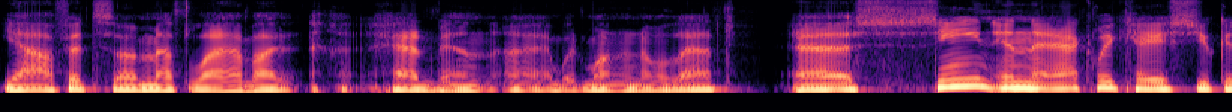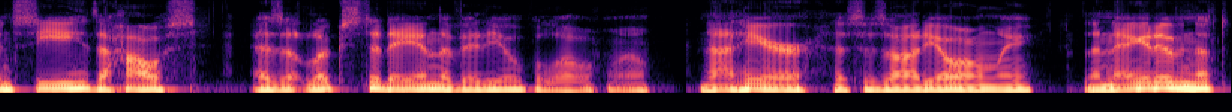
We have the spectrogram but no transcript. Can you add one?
Yeah, if it's a meth lab, I had been, I would want to know that. As seen in the Ackley case, you can see the house as it looks today in the video below. Well, not here. This is audio only. The negative not-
